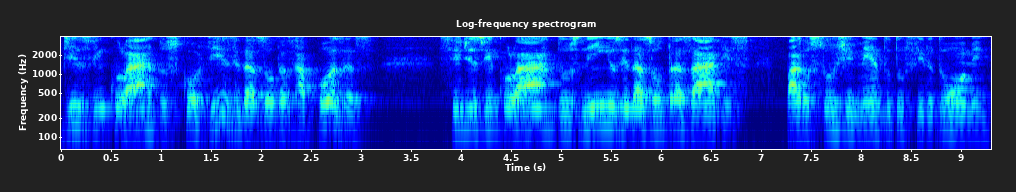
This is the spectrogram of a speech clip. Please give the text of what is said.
desvincular dos covis e das outras raposas, se desvincular dos ninhos e das outras aves para o surgimento do Filho do Homem.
